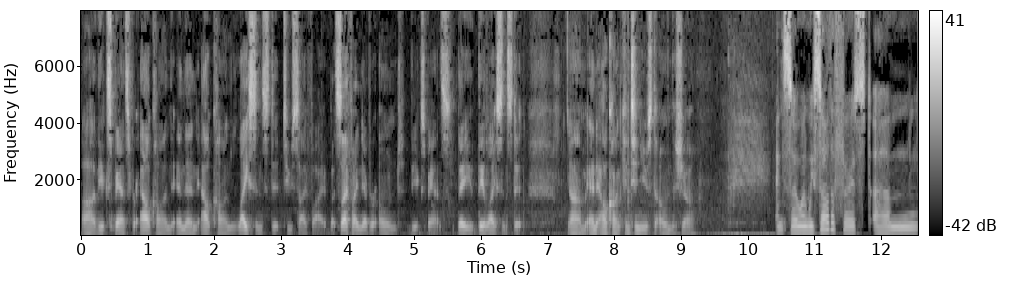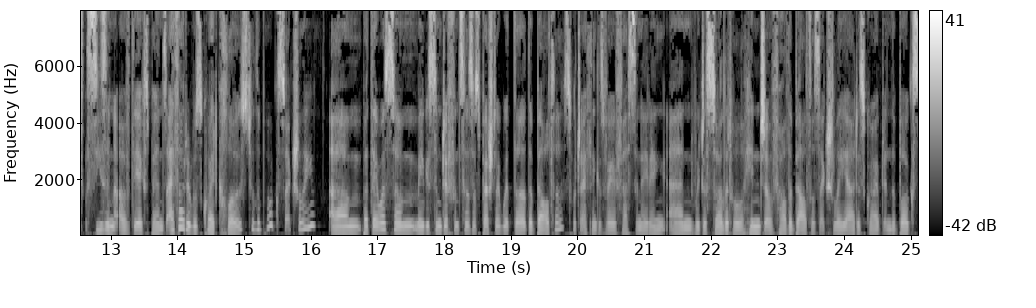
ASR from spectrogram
uh, the Expanse for Alcon, and then Alcon licensed it to Syfy, but Syfy never owned the Expanse; they they licensed it, um, and Alcon continues to own the show. And so when we saw the first um, season of The Expanse, I thought it was quite close to the books, actually. Um, but there was some maybe some differences, especially with the the Belters, which I think is very fascinating. And we just saw a little hint of how the Belters actually are described in the books.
